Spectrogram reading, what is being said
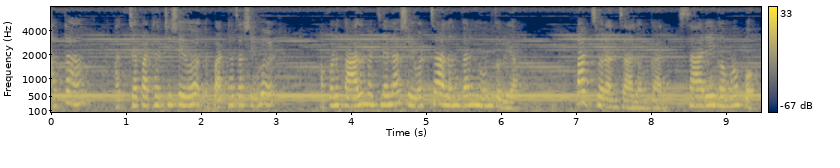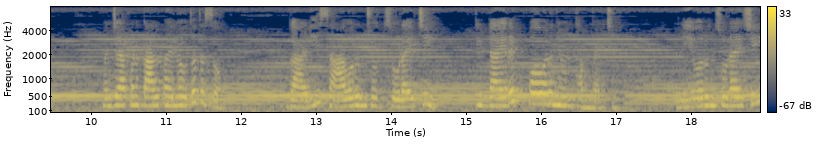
आता आजच्या पाठाची शेव पाठाचा शेवट आपण काल म्हटलेला शेवटचा अलंकार घेऊन करूया. पाच स्वरांचा अलंकार सारे गम प. म्हणजे आपण काल पाहिलं होतं तसं. गाडी सावरून शोध सोडायची ती डायरेक्ट प वर नेऊन थांबवायची. रे वरून सोडायची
